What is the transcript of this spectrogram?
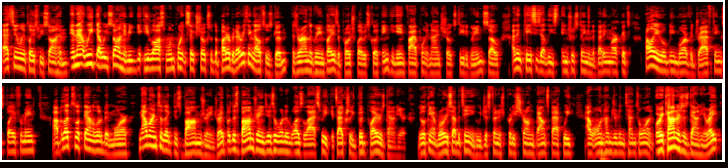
That's the only place we saw him. In that week that we saw him, he, he lost 1.6 strokes with the putter, but everything else was good. His around the green play, his approach play was clicking. He gained 5.9 strokes tee to green. So I think Casey's at least interesting in the betting markets. Probably will be more of a DraftKings play for me. Uh, but let's look down a little bit more. Now we're into like this bombs range, right? But this bombs range isn't what it was last week. It's actually good players down here. You're looking at Rory Sabatini, who just finished pretty strong bounce back week at 110 to 1. Corey Conners is down here, right?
